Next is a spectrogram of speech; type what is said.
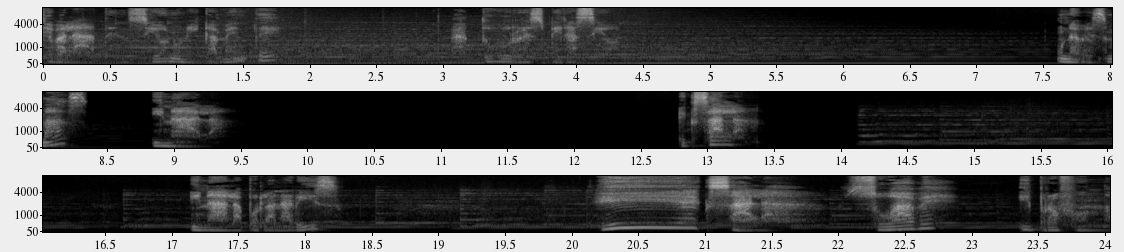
Lleva la atención únicamente a tu respiración. Una vez más, inhala. Exhala. Inhala por la nariz. Y exhala, suave y profundo.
